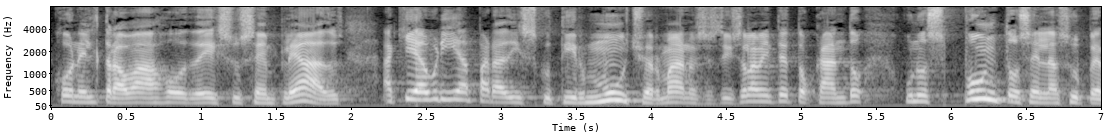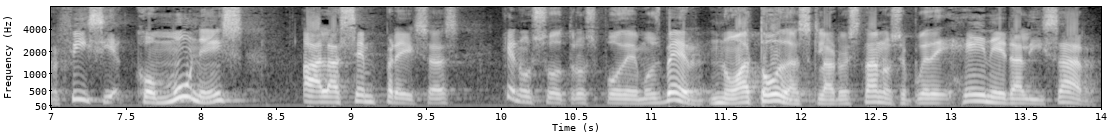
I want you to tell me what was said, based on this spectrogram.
con el trabajo de sus empleados. Aquí habría para discutir mucho, hermanos. Estoy solamente tocando unos puntos en la superficie comunes a las empresas que nosotros podemos ver. No a todas, claro está, no se puede generalizar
